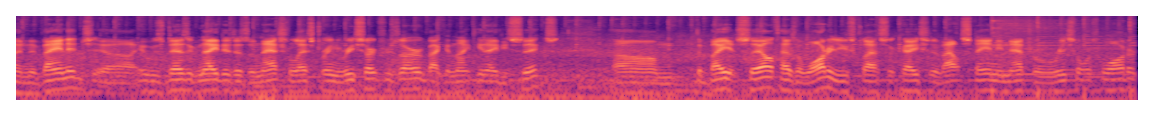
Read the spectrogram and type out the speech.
an advantage. Uh, it was designated as a National Estuarine Research Reserve back in 1986. Um, the bay itself has a water use classification of outstanding natural resource water,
